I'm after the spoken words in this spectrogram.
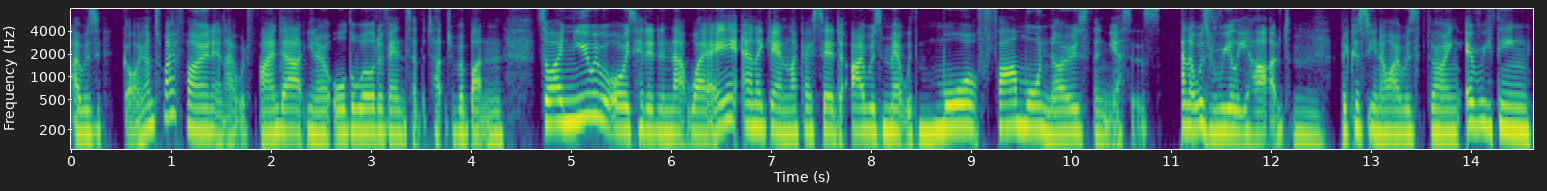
I was going onto my phone and I would find out, you know, all the world events at the touch of a button. So I knew we were always headed in that way. And again, like I said, I was met with more, far more no's than yeses. And it was really hard mm. because, you know, I was throwing everything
